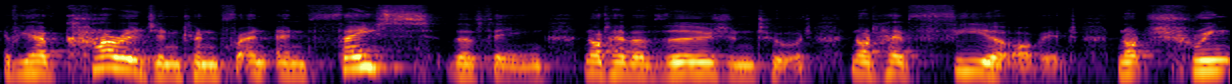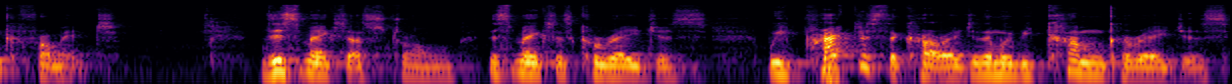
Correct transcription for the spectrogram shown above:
If you have courage and, conf- and, and face the thing, not have aversion to it, not have fear of it, not shrink from it, this makes us strong. This makes us courageous. We practice the courage and then we become courageous.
